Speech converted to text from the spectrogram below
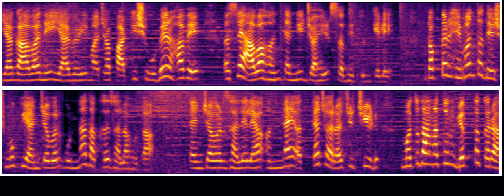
या गावाने यावेळी माझ्या पाठीशी उभे राहावे असे आवाहन त्यांनी जाहीर सभेतून केले. डॉक्टर हेमंत देशमुख यांच्यावर गुन्हा दाखल झाला होता. त्यांच्यावर झालेल्या अन्याय अत्याचाराची चीड मतदानातून व्यक्त करा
